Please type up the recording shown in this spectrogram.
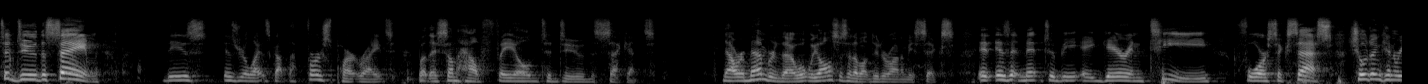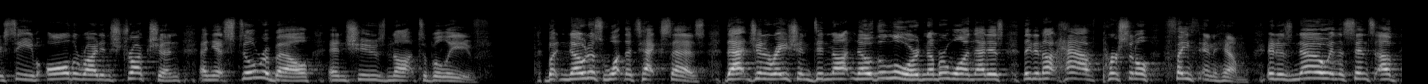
to do the same. These Israelites got the first part right, but they somehow failed to do the second. Now, remember, though, what we also said about Deuteronomy 6. It isn't meant to be a guarantee for success. Children can receive all the right instruction and yet still rebel and choose not to believe. But notice what the text says. That generation did not know the Lord. Number one, that is, they did not have personal faith in Him. It is know in the sense of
